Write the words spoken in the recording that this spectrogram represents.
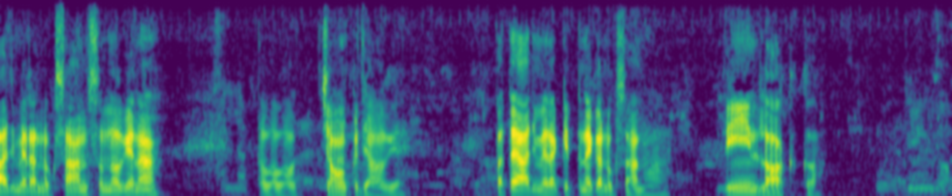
आज मेरा नुकसान सुनोगे ना तो चौंक जाओगे। पता है आज मेरा कितने का नुकसान हुआ? तीन लाख का। तीन लाख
